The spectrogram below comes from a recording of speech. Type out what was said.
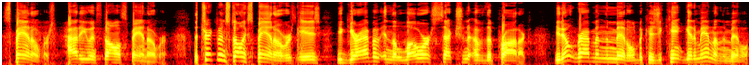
spanovers. How do you install a spanover? The trick to installing spanovers is you grab them in the lower section of the product. You don't grab them in the middle because you can't get them in on the middle.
